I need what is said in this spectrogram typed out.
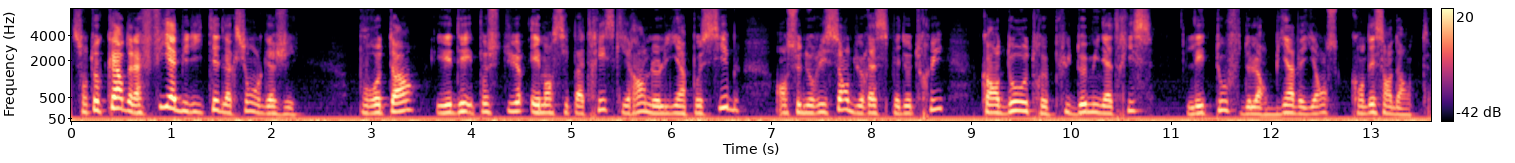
sont au cœur de la fiabilité de l'action engagée. Pour autant, il est des postures émancipatrices qui rendent le lien possible en se nourrissant du respect d'autrui, quand d'autres plus dominatrices l'étouffent de leur bienveillance condescendante.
